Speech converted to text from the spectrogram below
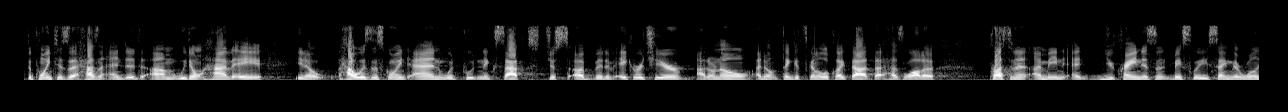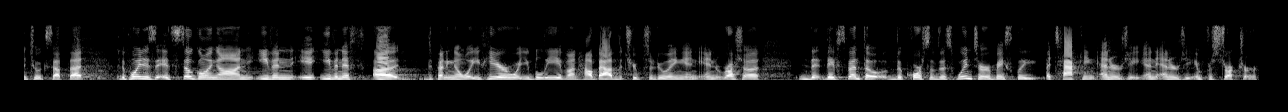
The point is it hasn't ended. Um, we don't have a, you know, how is this going to end? Would Putin accept just a bit of acreage here? I don't know. I don't think it's going to look like that. That has a lot of precedent. I mean, Ukraine isn't basically saying they're willing to accept that. The point is, it's still going on, even even if, uh, depending on what you hear, what you believe on how bad the troops are doing in, in Russia, they've spent the, the course of this winter basically attacking energy and energy infrastructure.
